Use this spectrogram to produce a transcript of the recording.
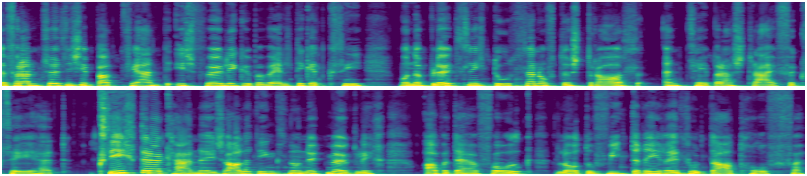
Der französische Patient ist völlig überwältigt als er plötzlich draussen auf der Straße einen Zebrastreifen gesehen hat. Gesichter erkennen ist allerdings noch nicht möglich, aber der Erfolg lässt auf weitere Resultate hoffen.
